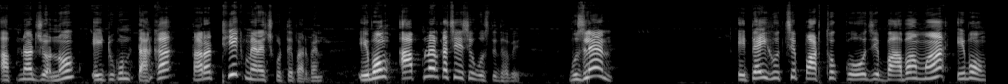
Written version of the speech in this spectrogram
আপনার জন্য এইটুকুন টাকা তারা ঠিক ম্যানেজ করতে পারবেন এবং আপনার কাছে এসে উপস্থিত হবে। বুঝলেন? এটাই হচ্ছে পার্থক্য যে বাবা মা এবং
